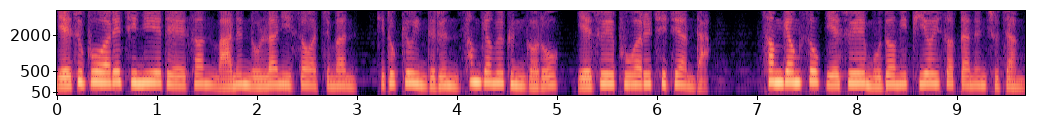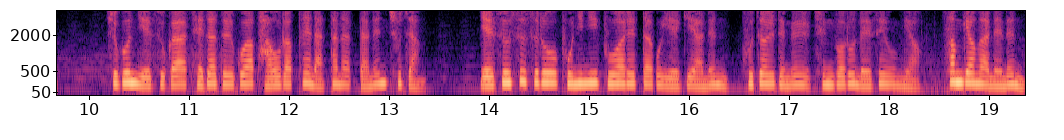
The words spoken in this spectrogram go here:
예수 부활의 진위에 대해선 많은 논란이 있어 왔지만 기독교인들은 성경을 근거로 예수의 부활을 지지한다. 성경 속 예수의 무덤이 비어 있었다는 주장, 죽은 예수가 제자들과 바울 앞에 나타났다는 주장, 예수 스스로 본인이 부활했다고 얘기하는 구절 등을 증거로 내세우며 성경 안에는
